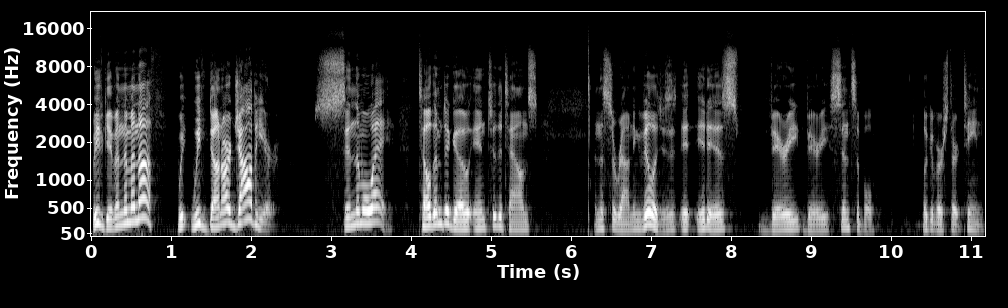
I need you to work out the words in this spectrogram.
We've given them enough. We, have done our job here. Send them away. Tell them to go into the towns and the surrounding villages. It, it is very, very sensible. Look at verse 13.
